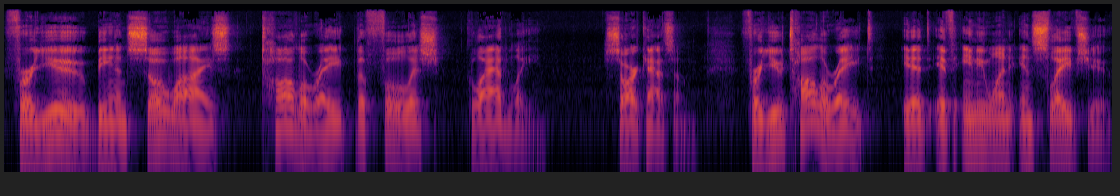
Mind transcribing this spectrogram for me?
For you, being so wise, tolerate the foolish gladly. Sarcasm. For you tolerate it if anyone enslaves you,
